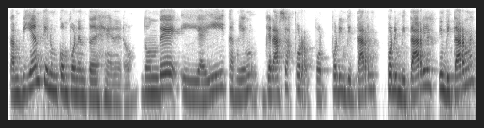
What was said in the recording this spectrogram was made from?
también tiene un componente de género, donde, y ahí también gracias por, por, invitar, por invitarles, invitarme,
